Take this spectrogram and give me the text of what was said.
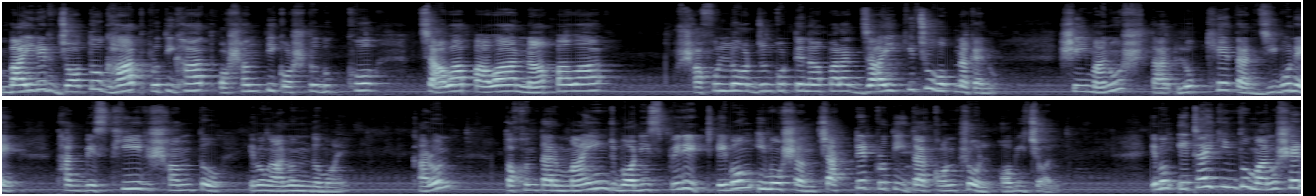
বাইরের যত ঘাত, প্রতিঘাত, অশান্তি, কষ্ট, দুঃখ, চাওয়া, পাওয়া, না পাওয়া, সাফল্য অর্জন করতে না পারা, যাই কিছু হোক না কেন, সেই মানুষ তার লক্ষ্যে, তার জীবনে থাকবে স্থির, শান্ত এবং আনন্দময়। কারণ তখন তার মাইন্ড বডি স্পিরিট এবং ইমোশন চারটের প্রতি তার কন্ট্রোল অবিচল। এবং এটাই কিন্তু মানুষের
